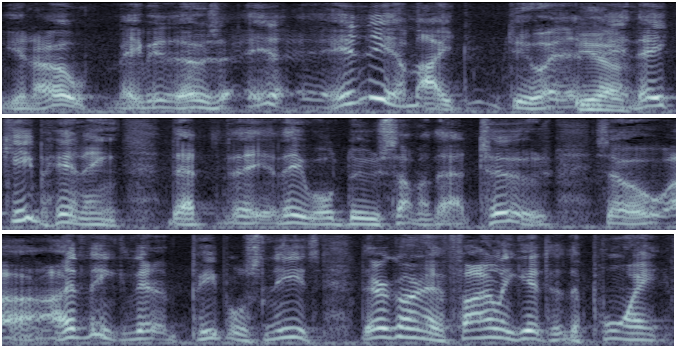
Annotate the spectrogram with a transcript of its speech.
you know, maybe those India might do it. Yeah. They, they, keep hinting that they, they will do some of that too. So uh, I think that people's needs, they're going to finally get to the point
